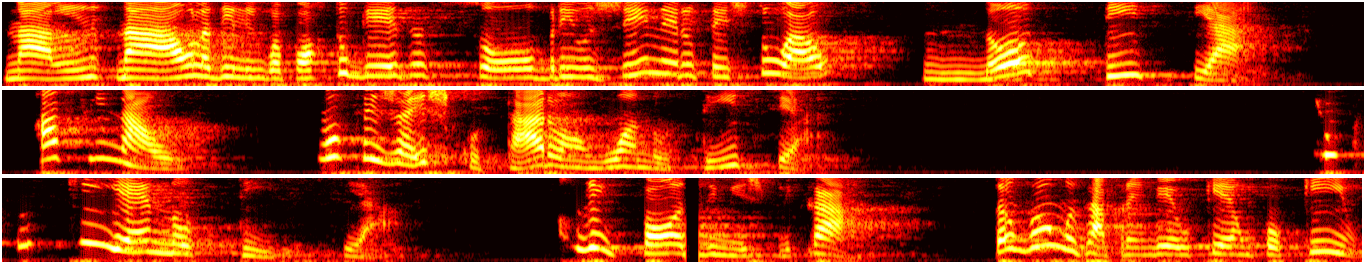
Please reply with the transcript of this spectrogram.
na, na aula de língua portuguesa sobre o gênero textual notícia. Afinal, vocês já escutaram alguma notícia? Que é notícia? Alguém pode me explicar? Então vamos aprender o que é um pouquinho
